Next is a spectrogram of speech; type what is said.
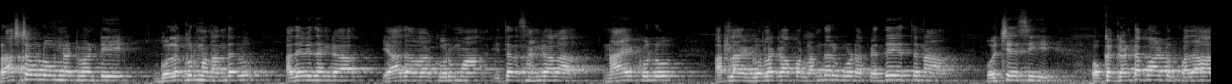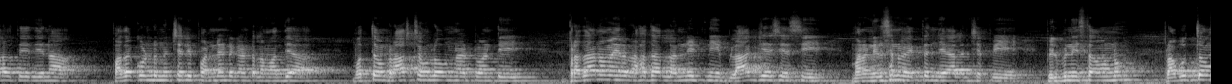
రాష్ట్రంలో ఉన్నటువంటి గొల్ల కుర్మలందరూ అదేవిధంగా యాదవ కుర్మ ఇతర సంఘాల నాయకులు అట్లా గొర్రెల కాపర్లందరూ కూడా పెద్ద ఎత్తున వచ్చేసి ఒక గంట పాటు పదహారవ తేదీన పదకొండు నుంచి వెళ్ళి పన్నెండు గంటల మధ్య మొత్తం రాష్ట్రంలో ఉన్నటువంటి ప్రధానమైన రహదారులన్నింటినీ బ్లాక్ చేసేసి మన నిరసన వ్యక్తం చేయాలని చెప్పి పిలుపునిస్తూ ఉన్నాం. ప్రభుత్వం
